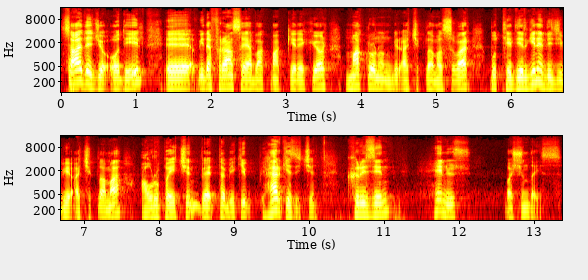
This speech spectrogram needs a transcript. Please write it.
Sadece o değil, e, bir de Fransa'ya bakmak gerekiyor. Macron'un bir açıklaması var. Bu tedirgin edici bir açıklama Avrupa için ve tabii ki herkes için. Krizin henüz başındayız.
